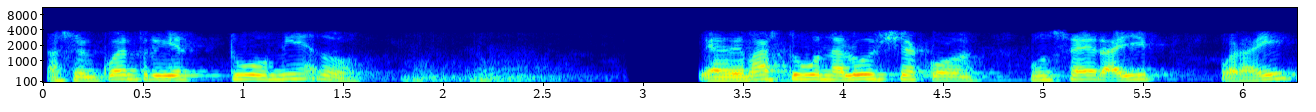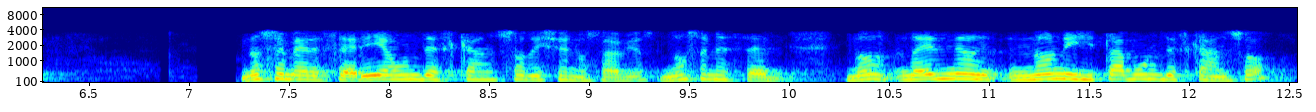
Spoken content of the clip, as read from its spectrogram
a su encuentro y él tuvo miedo. Y además tuvo una lucha con un ser ahí por ahí. ¿No se merecería un descanso, dicen los sabios? ¿No, se no, no necesitaba un descanso?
